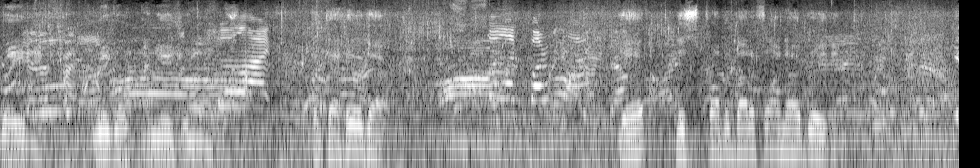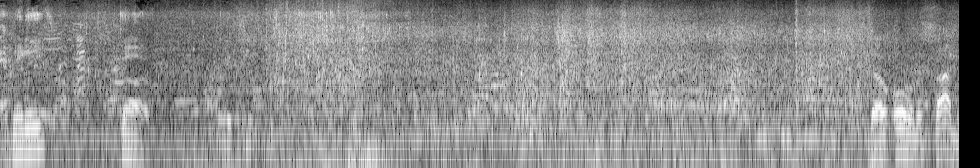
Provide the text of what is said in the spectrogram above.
breathing. Wriggle and use your arms. Okay, here we go. Yep, this is proper butterfly, no breathing. Ready? Go. So all of a sudden,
